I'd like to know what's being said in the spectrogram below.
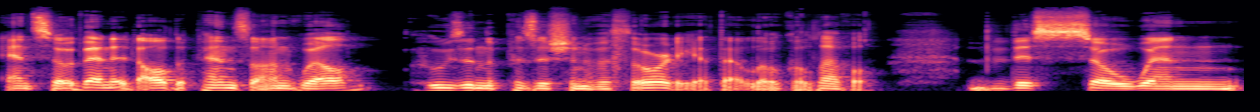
And so then it all depends on, well, who's in the position of authority at that local level. This so when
